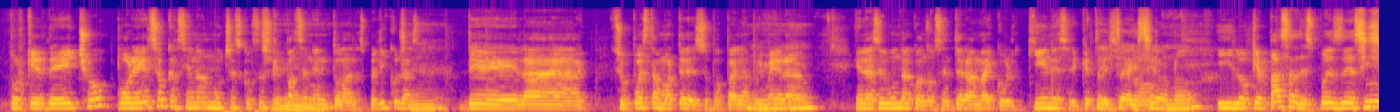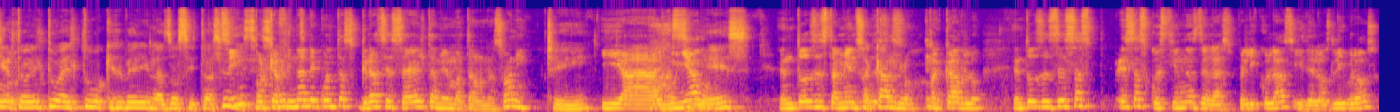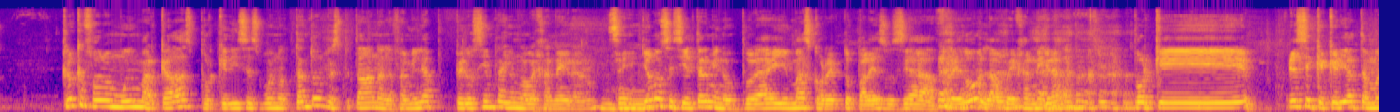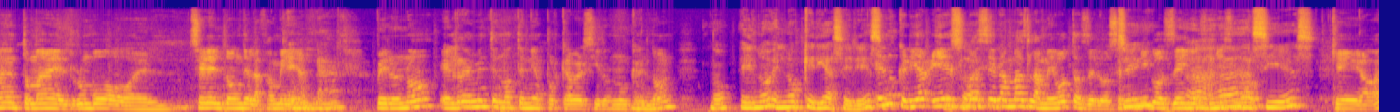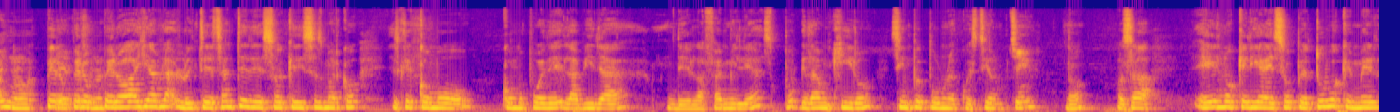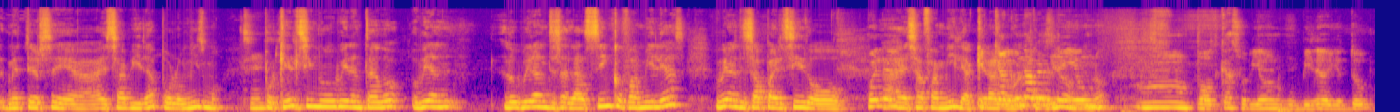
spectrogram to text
Porque de hecho, por él se ocasionan muchas cosas que Sí. pasan en todas las películas. Sí. De la supuesta muerte de su papá en la Ujú. primera. En la segunda, cuando se entera Michael quién es el que traicionó. Y lo que pasa después de eso. Sí, cierto, él, tu- él tuvo que ver en las dos Sí, situaciones. porque al final de cuentas, gracias a él también mataron a Sony. Sí. Y al Así cuñado. es. Entonces también son A esas- Carlo. a Carlo. Entonces esas, esas cuestiones de las películas y de los libros creo que fueron muy marcadas porque dices, bueno, tanto respetaban a la familia, pero siempre hay una oveja negra, ¿no? Sí. Yo no sé si el término por ahí más correcto para eso sea Fredo, la oveja negra, porque ese que quería tomar, tomar el rumbo, el ser el don de la familia, pero no, él realmente no tenía por qué haber sido nunca el don. No, él no, él no quería hacer eso. Él no quería, O es sea, más, era más lamebotas de los Sí, enemigos de ellos ajá, mismos. Así es. Que, ay, no. Pero, Eh, pero, pero ahí habla, lo interesante de eso que dices, Marco, es que cómo, cómo puede la vida de las familias da un giro siempre por una cuestión, Sí, ¿no? O sea, él no quería eso, pero tuvo que me- meterse a esa vida por lo mismo. Sí. Porque él si no hubiera entrado, hubieran, lo hubieran, las cinco familias hubieran desaparecido Bueno, a esa familia, que era que lo- alguna vez leí un, ¿no? un podcast o vi un video de YouTube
